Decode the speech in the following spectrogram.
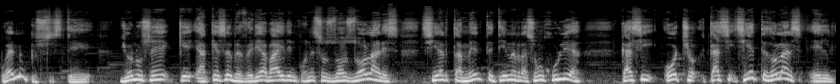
Bueno, pues este, yo no sé qué, a qué se refería Biden con esos 2 dólares. Ciertamente, tiene razón Julia, casi 8, casi 7 dólares el,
